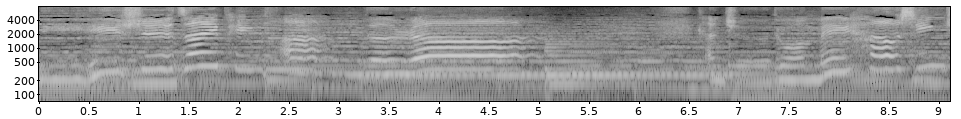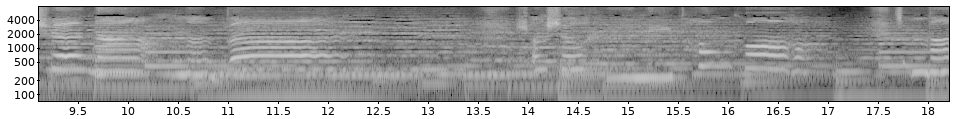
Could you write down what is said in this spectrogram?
你已是最平凡的人看着多美好心却那么笨。双手和你碰过肩膀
